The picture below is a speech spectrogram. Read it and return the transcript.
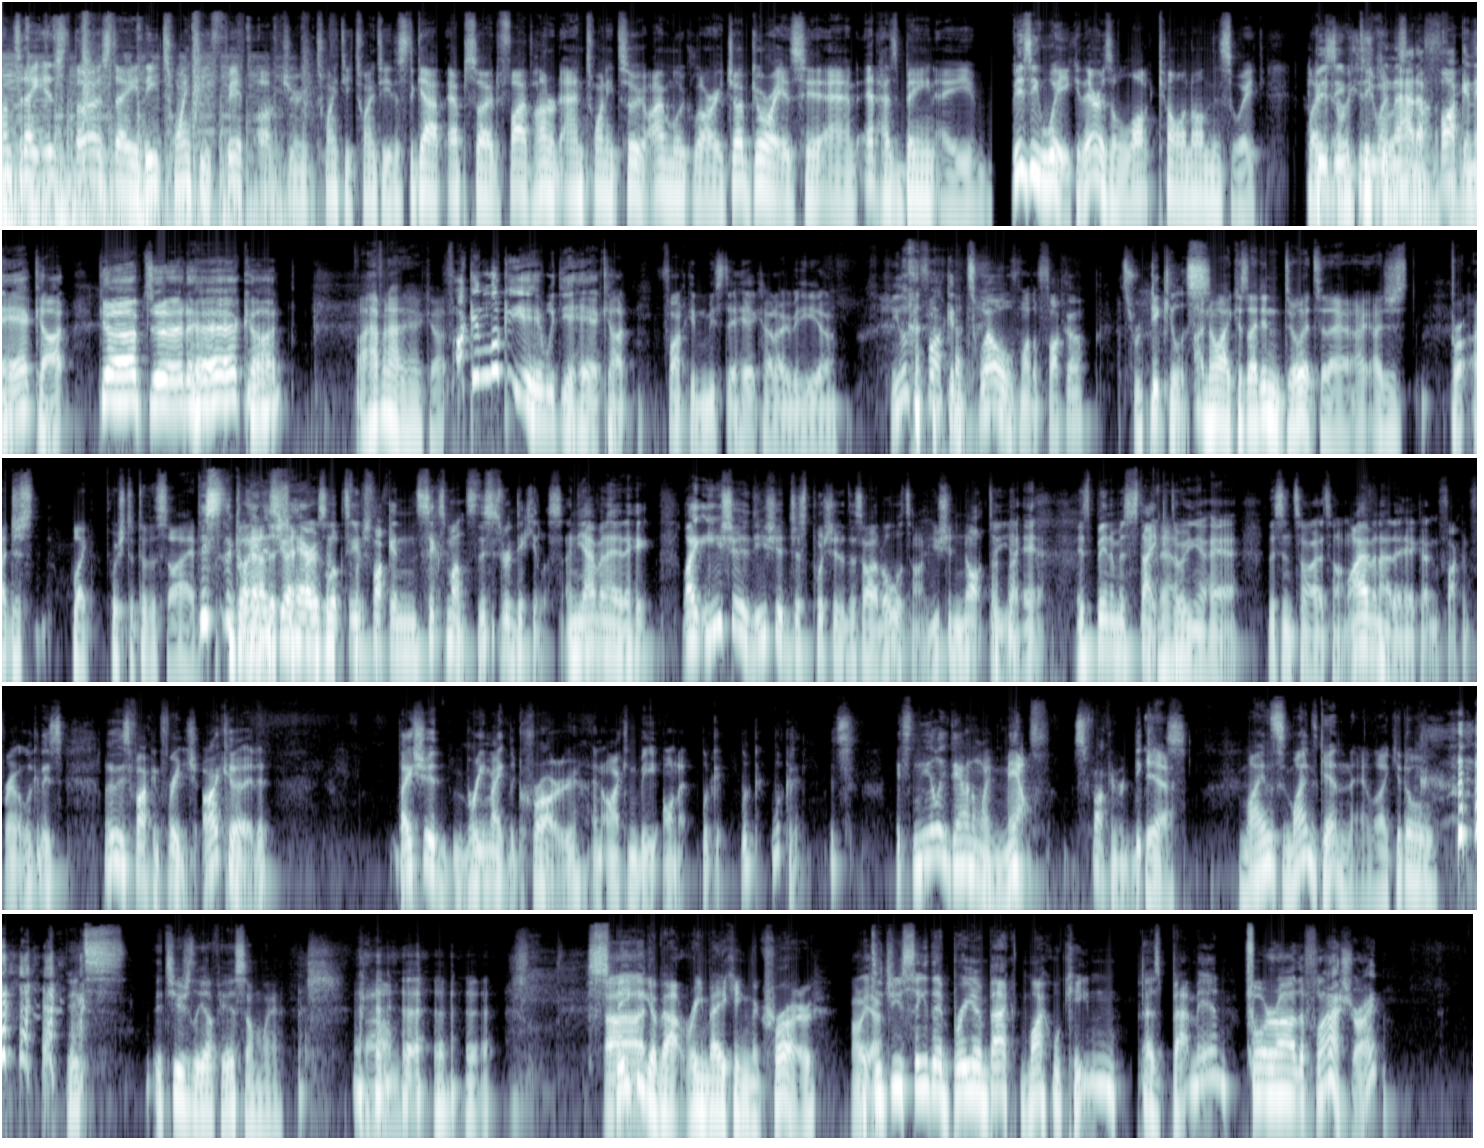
Everyone, today is Thursday, the 25th of June 2020. This is The Gap, episode 522. I'm Luke Lawrie. Joab Gilroy is here, and it has been a busy week. There is a lot going on this week. Like, Busy because you went and had a fucking things. haircut. Captain haircut. I haven't had a haircut. Fucking look at you with your haircut. Fucking Mr. Haircut over here. You look fucking 12, motherfucker. It's ridiculous. I know, because I didn't do it today. I, I just, bro- I just like pushed it to the side. This is the cleanest your hair has looked in fucking six months. This is ridiculous, and you haven't had a hair. Like you should, you should just push it to the side all the time. You should not do your hair. It's been a mistake Yeah. doing your hair this entire time. I haven't had a haircut in fucking forever. Look at this. Look at this fucking fridge. I could. They should remake The Crow, and I can be on it. Look at look look at it. It's it's nearly down to my mouth. It's fucking ridiculous. Yeah. Mine's mine's getting there. Like it'll it's it's usually up here somewhere. Um, speaking about remaking The Crow, Oh yeah. did you see they're bringing back Michael Keaton as Batman? For uh, the Flash, right?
